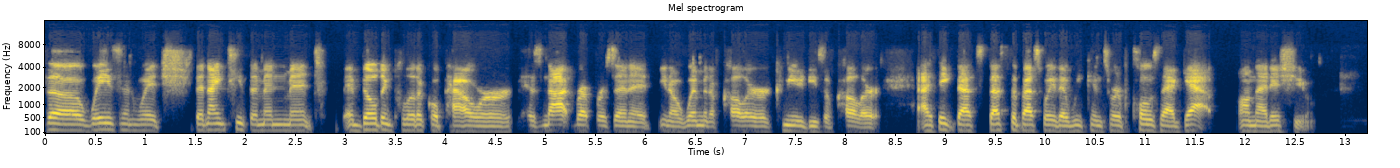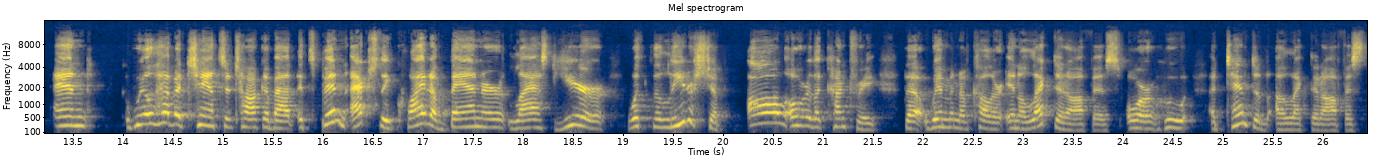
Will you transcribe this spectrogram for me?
the ways in which the 19th Amendment and building political power has not represented, you know, women of color, communities of color. I think that's that's the best way that we can sort of close that gap on that issue. And we'll have a chance to talk about it's been actually quite a banner last year with the leadership all over the country that women of color in elected office or who attempted elected office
